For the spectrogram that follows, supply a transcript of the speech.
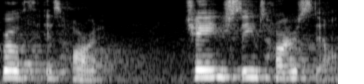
Growth is hard. Change seems harder still.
